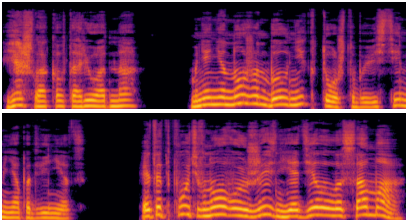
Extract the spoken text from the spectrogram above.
Я шла к алтарю одна. Мне не нужен был никто, чтобы вести меня под венец. Этот путь в новую жизнь я делала сама,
